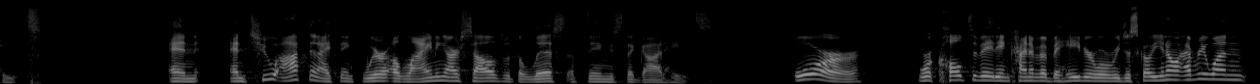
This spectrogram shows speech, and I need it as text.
hates. And, and too often, I think, we're aligning ourselves with the list of things that God hates. Or we're cultivating kind of a behavior where we just go, you know, everyone,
